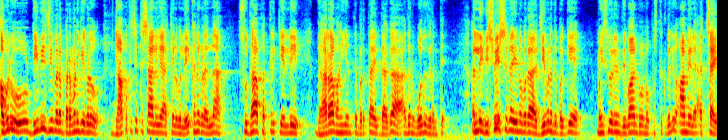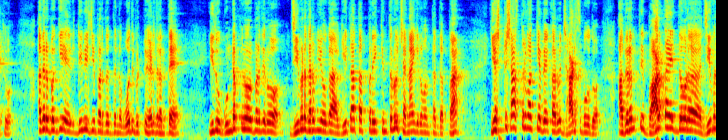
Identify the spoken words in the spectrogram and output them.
ಅವರು ಡಿ ವಿ ಜಿಯವರ ಬರವಣಿಗೆಗಳು, ಜ್ಞಾಪಕ ಚಿತ್ರಶಾಲೆಯ ಕೆಲವು ಲೇಖನಗಳೆಲ್ಲ ಸುಧಾ ಪತ್ರಿಕೆಯಲ್ಲಿ ಧಾರಾವಾಹಿಯಂತೆ ಬರ್ತಾ ಇದ್ದಾಗ ಅದನ್ನು ಓದಿದ್ರಂತೆ. ಅಲ್ಲಿ ವಿಶ್ವೇಶ್ವರಯ್ಯನವರ ಜೀವನದ ಬಗ್ಗೆ ಮೈಸೂರಿನ ದಿವಾನ್ರು ಅನ್ನೋ ಪುಸ್ತಕದಲ್ಲಿ ಆಮೇಲೆ ಅಚ್ಚಾಯಿತು. ಅದರ ಬಗ್ಗೆ ಡಿ ವಿ ಜಿ ಬರೆದದ್ದನ್ನು ಓದಿಬಿಟ್ಟು ಹೇಳಿದ್ರಂತೆ. ಇದು ಗುಂಡಪ್ಪನವರು ಬರೆದಿರೋ ಜೀವನ ಧರ್ಮಯೋಗ, ಗೀತಾ ತಾತ್ಪರ್ಯಕ್ಕಿಂತಲೂ ಚೆನ್ನಾಗಿರುವಂಥದ್ದಪ್ಪ. ಎಷ್ಟು ಶಾಸ್ತ್ರವಾಕ್ಯ ಬೇಕಾದ್ರೂ ಝಾಡಿಸಬಹುದು. ಅದರಂತೆ ಬಾಳ್ತಾ ಇದ್ದವರ ಜೀವನ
